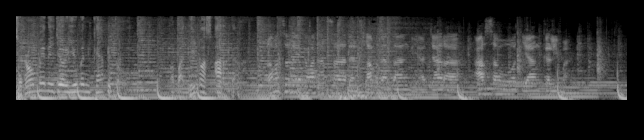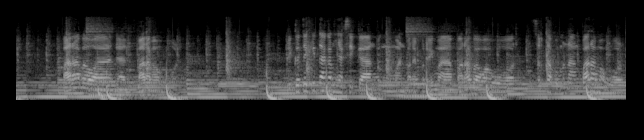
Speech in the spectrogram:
General Manager Human Capital, Bapak Dimas Arda. Selamat sore kawan Arsa dan selamat datang di acara Arsa Award yang kelima. Para bawa dan para Award. Berikutnya kita akan menyaksikan pengumuman para penerima para bawa Award serta pemenang para Award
